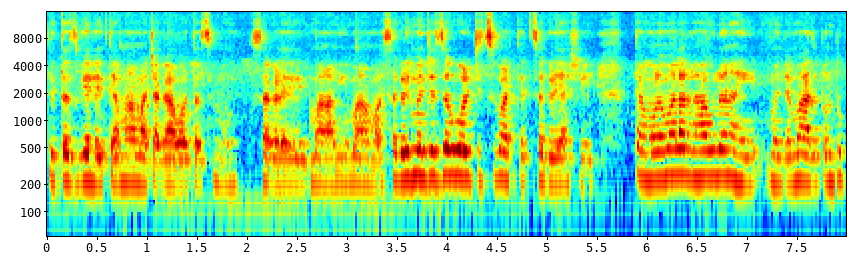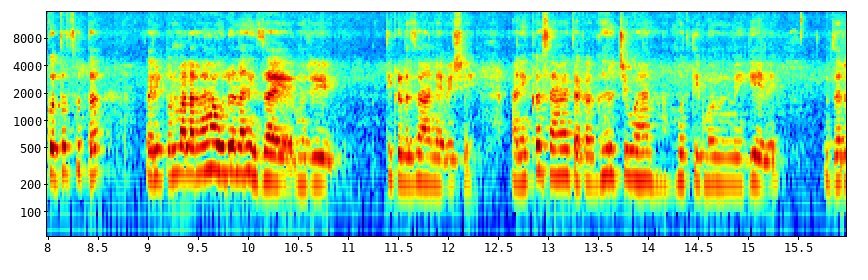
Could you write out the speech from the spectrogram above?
तिथंच गेले त्या मामाच्या गावातच. मग सगळे मामी मामा सगळी म्हणजे जवळचीच वाटतात सगळी अशी. त्यामुळे मला राहवलं नाही. म्हणजे माझं पण दुखतच होतं. तरी पण मला राहवलं नाही जाय म्हणजे तिकडं जाण्याविषयी. आणि कसं आहे माहिती आहे का घरची वाहन होती म्हणून मी गेले. जर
